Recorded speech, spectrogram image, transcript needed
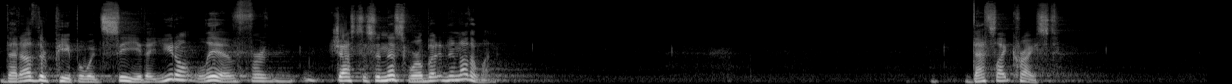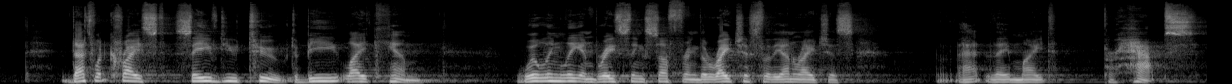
That other people would see that you don't live for justice in this world, but in another one. That's like Christ. That's what Christ saved you to, to be like Him, willingly embracing suffering, the righteous for the unrighteous, that they might perhaps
